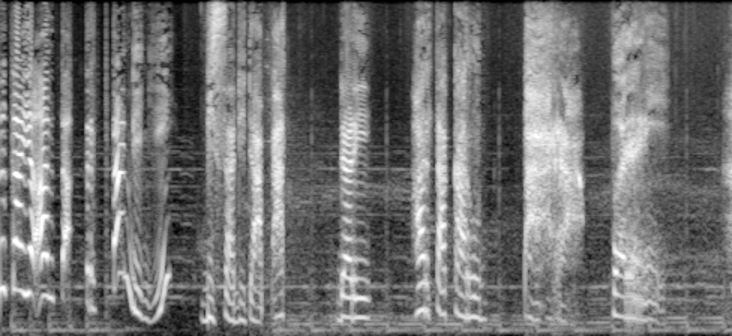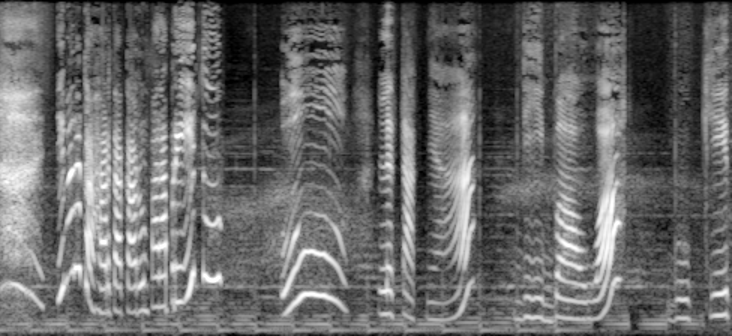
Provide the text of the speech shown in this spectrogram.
kekayaan tak tertandingi bisa didapat dari harta karun para peri. Di manakah harta karun para peri itu? Uh, letaknya di bawah Bukit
